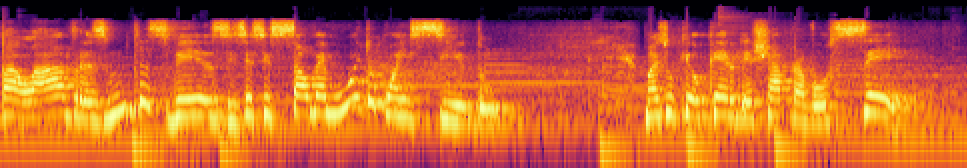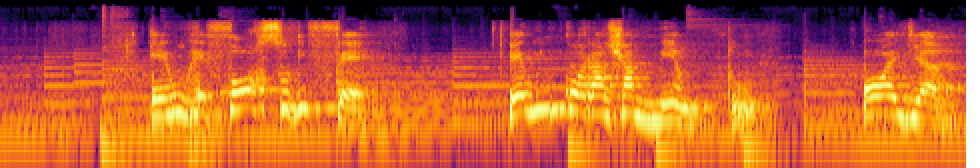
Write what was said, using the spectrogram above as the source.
palavras muitas vezes, esse salmo é muito conhecido. Mas o que eu quero deixar para você é um reforço de fé, é um encorajamento. Olha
